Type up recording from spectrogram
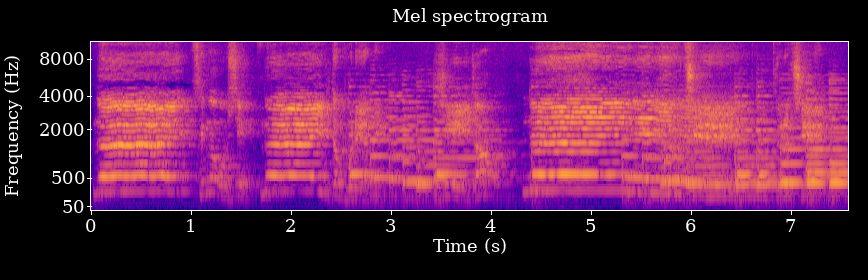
네 생각 없이 네 일단 보내야 돼. 시작. 네. 그렇지. 그렇지.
